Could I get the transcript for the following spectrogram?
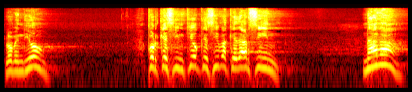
Lo vendió. Porque sintió que se iba a quedar sin nada.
